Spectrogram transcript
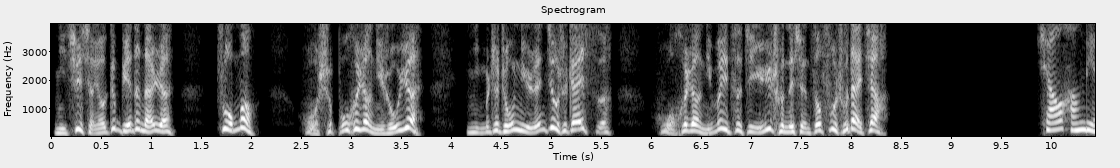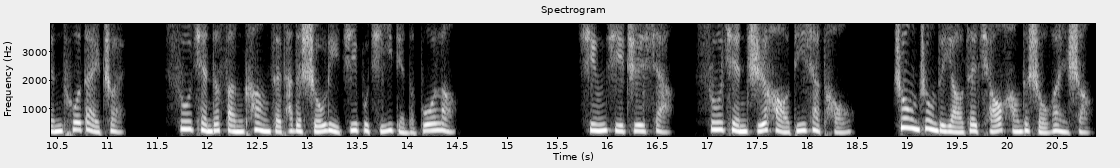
你却想要跟别的男人做梦，我是不会让你如愿。你们这种女人就是该死，我会让你为自己愚蠢的选择付出代价。乔航连拖带拽，苏浅的反抗在他的手里激不起一点的波浪。情急之下，苏浅只好低下头，重重的咬在乔航的手腕上。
